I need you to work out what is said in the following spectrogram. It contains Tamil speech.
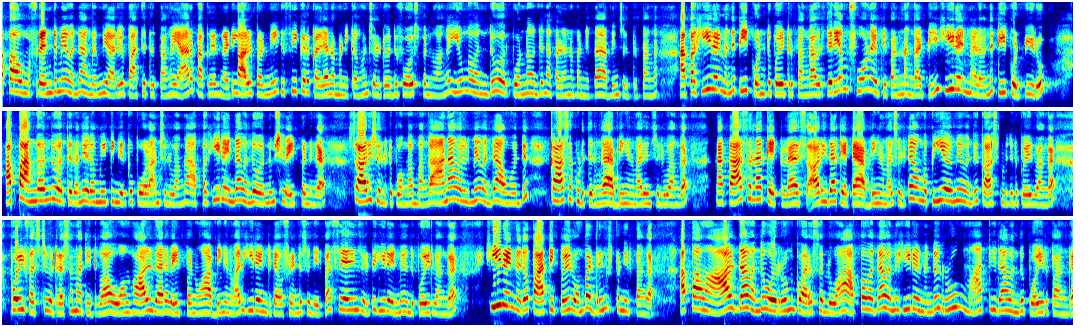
அப்போ அவங்க ஃப்ரெண்டுமே வந்து அங்கேருந்து யாரையோ பார்த்துட்டு இருப்பாங்க. யாரை பார்க்குறேன்னு கால் பண்ணி சீக்கிரம் கல்யாணம் பண்ணிக்கோங்கன்னு சொல்லிட்டு வந்து ஃபோர்ஸ் பண்ணுவாங்க. இவங்க வந்து ஒரு பொண்ணை வந்து நான் கல்யாணம் பண்ணிப்பேன் அப்படின்னு சொல்லிட்டு இருப்பாங்க. அப்போ ஹீரோயின் வந்து டீ கொண்டு போயிட்டு இருப்பாங்க அவர் தெரியாமல் ஃபோனை எப்படி பண்ணங்காட்டி ஹீரோயின் மேலே வந்து டீ கொட்டிரும். அப்போ அங்கே வந்து ஒருத்தர் வந்து ஏதோ மீட்டிங் இருக்கு போகலான்னு சொல்லுவாங்க. அப்போ ஹீரோயின் தான் வந்து ஒரு நிமிஷம் வெயிட் பண்ணுங்க. சாரி சொல்லிட்டு போங்கம்பாங்க. ஆனாலுமே வந்து அவங்க வந்து காசை கொடுத்துருங்க அப்படிங்கிற மாதிரி சொல்லுவாங்க. நான் காசெல்லாம் கேட்கல சாரி தான் கேட்டேன் அப்படிங்கிற மாதிரி சொல்லிட்டு அவங்க பிஏவுமே வந்து காசு கொடுத்துட்டு போயிடுவாங்க. போய் ஃபஸ்ட்டு ட்ரெஸ்ஸை மாற்றிட்டு வா உன் ஹால் வேற வெயிட் பண்ணுவா அப்படிங்கிற மாதிரி ஹீரோயின் கிட்ட அவர் ஃப்ரெண்டு சொல்லியிருப்பா. சரின்னு சொல்லிட்டு ஹீரோயினுமே வந்து போயிடுவாங்க. ஹீரோயின் ஏதோ பார்ட்டிக்கு போய் ரொம்ப ட்ரிங்க்ஸ் பண்ணியிருப்பாங்க. அப்போ அவன் ஆள் தான் வந்து ஒரு ரூமுக்கு வர சொல்லுவான் அப்போ தான் வந்து ஹீரோயின் வந்து ரூம் மாற்றி தான் வந்து போயிருப்பாங்க.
